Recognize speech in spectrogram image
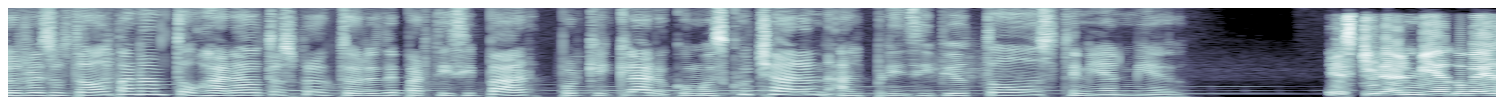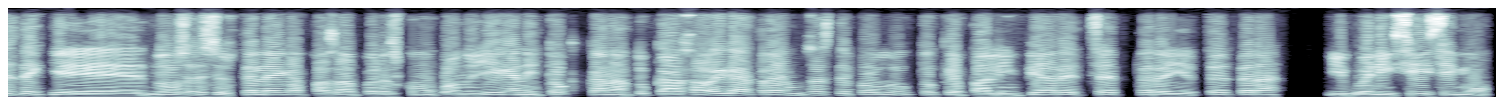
los resultados van a antojar a otros productores de participar, porque, claro, como escucharon, al principio todos tenían miedo. Es que el miedo es de que, no sé si usted le haya pasado, pero es como cuando llegan y tocan a tu casa, oiga, traemos este producto que para limpiar, etcétera, y etcétera, y buenísimo.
